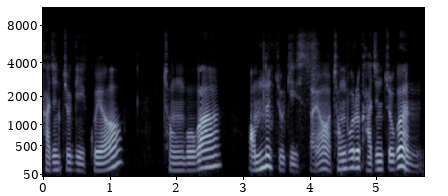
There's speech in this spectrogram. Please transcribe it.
가진 쪽이 있고요. 정보가 없는 쪽이 있어요. 정보를 가진 쪽은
